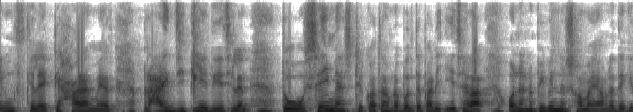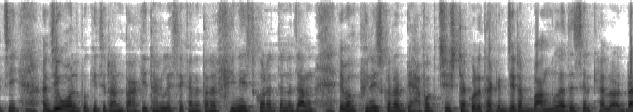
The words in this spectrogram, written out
ইনিংস খেলে একটি হারা ম্যাচ প্রায় জিতিয়ে দিয়েছিলেন। তো সেই ম্যাচটির কথা আমরা বলতে পারি। এছাড়া অন্যান্য বিভিন্ন সময় আমরা দেখেছি যে অল্প কিছু রান বাকি থাকলে সেখানে তারা ফিনিশ করার জন্য যান এবং ফিনিশ করার ব্যাপক চেষ্টা করে থাকেন, যেটা বাংলাদেশের খেলোয়াড়রা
